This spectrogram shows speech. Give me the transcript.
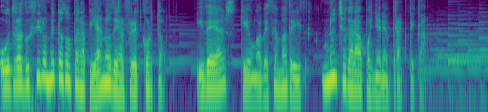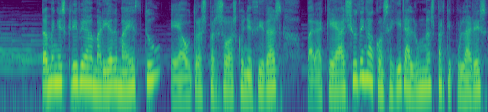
ou traducir o método para piano de Alfred Cortot, ideas que, unha vez en Madrid, non chegará a poñer en práctica. Tamén escribe a María de Maeztu e a outras persoas coñecidas para que a axuden a conseguir alumnas particulares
